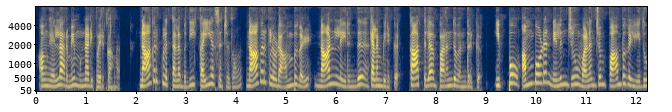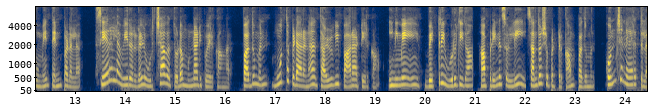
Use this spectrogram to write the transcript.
அவங்க எல்லாருமே முன்னாடி போயிருக்காங்க. நாகர்குல தளபதி கையசைச்சதும் நாகர்களோட அம்புகள் நான்ல இருந்து கிளம்பியிருக்கு காத்துல பறந்து வந்திருக்கு. இப்போ அம்போட நெலிஞ்சும் வளைஞ்சும் பாம்புகள் எதுவுமே தென்படல. சேரல வீரர்கள் உற்சாகத்தோட முன்னாடி போயிருக்காங்க. பதுமன் மூத்த பிடாரனை தழுவி பாராட்டியிருக்கான். இனிமே வெற்றி உறுதிதான் அப்படின்னு சொல்லி சந்தோஷப்பட்டிருக்கான் பதுமன். கொஞ்ச நேரத்துல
